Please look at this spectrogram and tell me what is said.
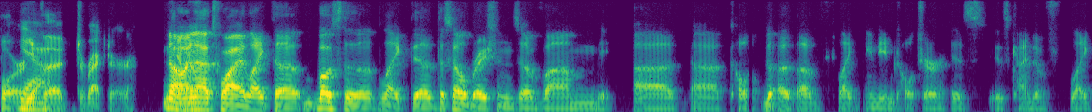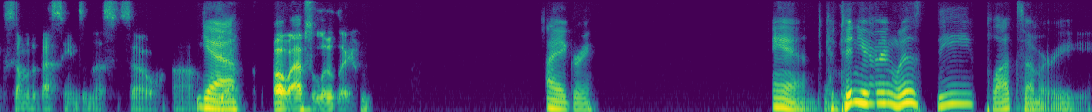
for Yeah. the director. No, you and know? that's why like the most of the like the the celebrations of um uh uh cult uh, of like Indian culture is is kind of like some of the best scenes in this. So um, Yeah. Oh, absolutely. I agree. And continuing with the plot summary.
